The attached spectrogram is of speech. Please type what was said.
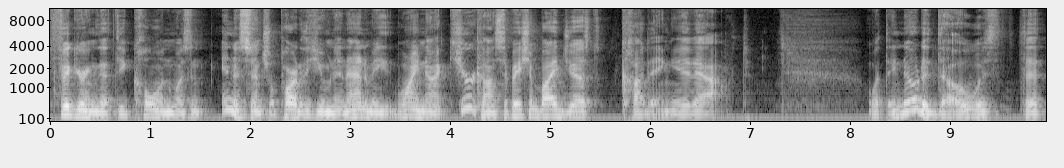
Figuring that the colon was an inessential part of the human anatomy, why not cure constipation by just cutting it out? What they noted, though, was that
